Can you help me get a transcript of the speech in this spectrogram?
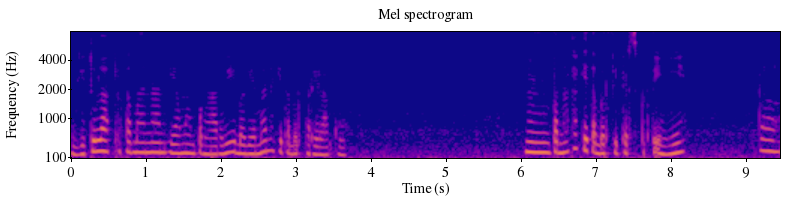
Begitulah pertemanan yang mempengaruhi bagaimana kita berperilaku. Hmm, pernahkah kita berpikir seperti ini? Ah,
